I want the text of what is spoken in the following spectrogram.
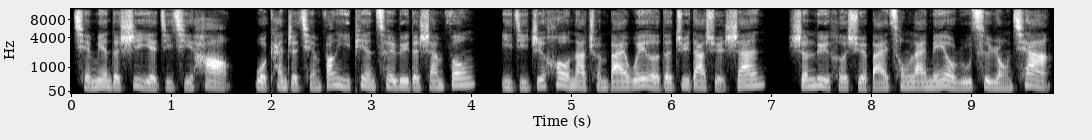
前面的视野极其好，我看着前方一片翠绿的山峰，以及之后那纯白巍峨的巨大雪山，深绿和雪白从来没有如此融洽。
